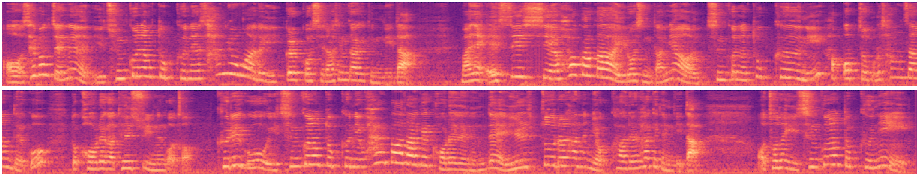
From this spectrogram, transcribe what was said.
어, 세 번째는 이 증권형 토큰의 상용화를 이끌 것이라 생각이 듭니다. 만약 SEC의 허가가 이루어진다면 증권형 토큰이 합법적으로 상장되고 또 거래가 될 수 있는 거죠. 그리고 이 증권형 토큰이 활발하게 거래되는데 일조를 하는 역할을 하게 됩니다. 어, 저는 이 증권형 토큰이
